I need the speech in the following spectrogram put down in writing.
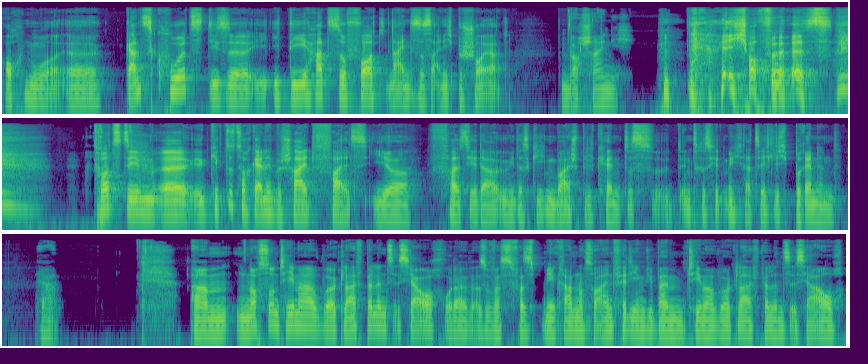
auch nur äh, ganz kurz diese Idee hat, sofort, nein, das ist eigentlich bescheuert. Wahrscheinlich. ich hoffe es. Trotzdem äh, gibt es doch gerne Bescheid, falls ihr, falls ihr da irgendwie das Gegenbeispiel kennt. Das interessiert mich tatsächlich brennend. Ja. Ähm, noch so ein Thema Work-Life-Balance ist ja auch, oder also was, was mir gerade noch so einfällt, irgendwie beim Thema Work-Life-Balance ist ja auch,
